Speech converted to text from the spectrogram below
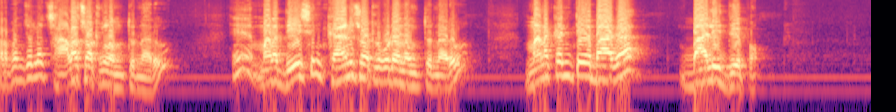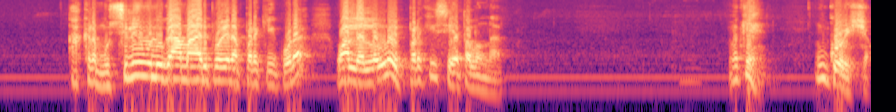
ప్రపంచంలో చాలా చోట్ల నమ్ముతున్నారు. ఏ, మన దేశం కాని చోట్ల కూడా నమ్ముతున్నారు. మనకంటే బాగా బాలి ద్వీపం అక్కడ ముస్లింలుగా మారిపోయినప్పటికీ కూడా వాళ్ళ ఇళ్ళలో ఇప్పటికీ సీతలు ఉన్నారు ఓకే ఇంకో విషయం.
